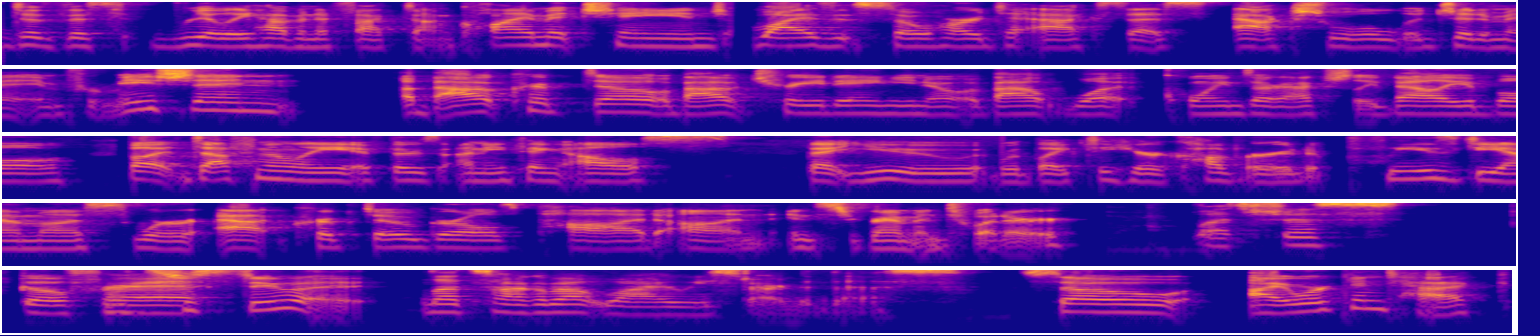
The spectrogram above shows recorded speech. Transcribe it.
Does this really have an effect on climate change? Why is it so hard to access actual legitimate information? About crypto, about trading, you know, about what coins are actually valuable. But definitely, if there's anything else that you would like to hear covered, please DM us. We're at Crypto Girls Pod on Instagram and Twitter. Let's just Go for Let's it. just do it. Let's talk about why we started this. So, I work in tech,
